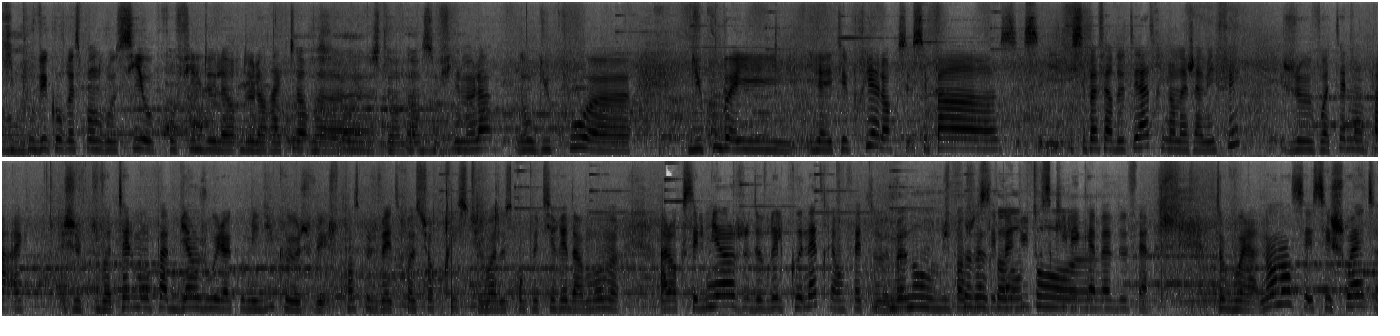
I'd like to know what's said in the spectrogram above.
qui pouvaient correspondre aussi au profil de leur, de leur acteur euh, dans, dans ce film-là. Donc du coup, euh, du coup bah, il, il a été pris alors que c'est- pas, il sait pas faire de théâtre, il n'en a jamais fait. Je vois tellement pas je vois tellement pas bien jouer la comédie que je, vais, je pense que je vais être surprise, tu vois, de ce qu'on peut tirer d'un môme. Alors que c'est le mien, je devrais le connaître et en fait, euh, Bah non, je pense que je sais pas du tout ce qu'il est euh. capable de faire. Donc voilà, non, non, c'est chouette.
